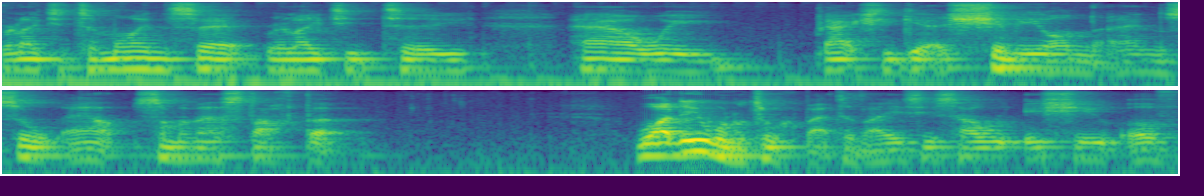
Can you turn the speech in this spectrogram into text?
related to mindset, related to how we actually get a shimmy on and sort out some of our stuff. But what I do want to talk about today is this whole issue of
